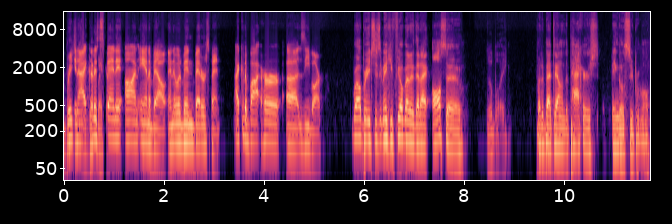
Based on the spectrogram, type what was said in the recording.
breach and is a I could have spent it on Annabelle, and it would have been better spent. I could have bought her uh, Z bar. Well, Breech, does it make you feel better that I also Oh boy. put a bet down on the Packers Bengals Super Bowl?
